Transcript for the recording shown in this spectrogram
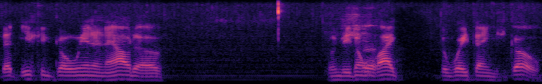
that you can go in and out of when you Sure. don't like the way things go.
